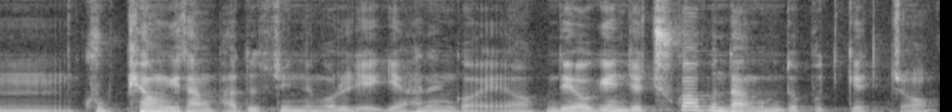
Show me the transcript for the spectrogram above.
음, 9평 이상 받을 수 있는 거를 얘기하는 거예요. 근데 여기 이제 추가 분담금도 붙겠죠.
